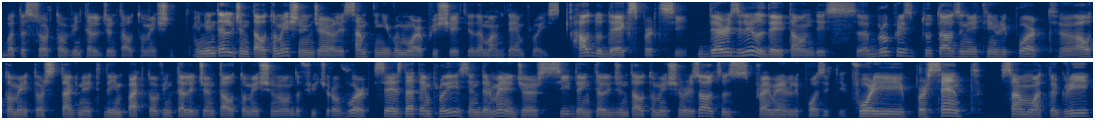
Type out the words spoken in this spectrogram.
but a sort of intelligent automation. And intelligent automation in general is something even more appreciated among the employees. How do the experts see? There is little data on this. Uh, Blue Prism 2018 report, uh, Automate or Stagnate, the impact of intelligent automation on the future of work, says that employees and their managers see the intelligent automation results as primarily positive. 40% somewhat agree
